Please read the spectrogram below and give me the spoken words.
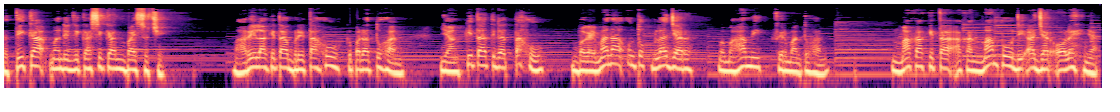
ketika mendedikasikan bait suci. Marilah kita beritahu kepada Tuhan yang kita tidak tahu bagaimana untuk belajar memahami firman Tuhan. Maka kita akan mampu diajar olehnya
